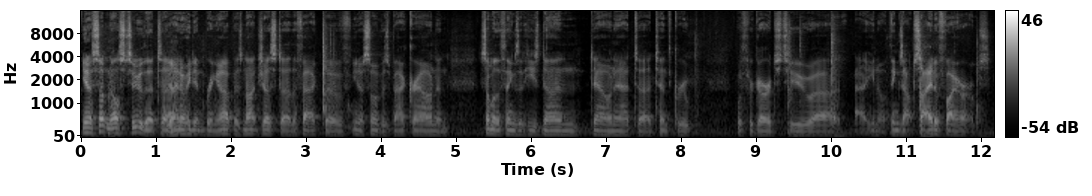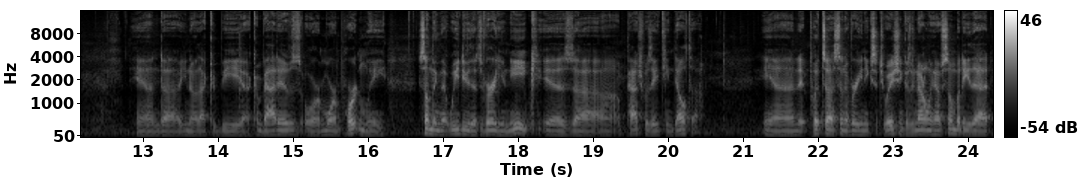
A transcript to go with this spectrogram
You know, something else too that uh, Yeah. I know he didn't bring up is not just uh, the fact of you know some of his background and some of the things that he's done down at uh, 10th Group with regards to uh, uh, you know things outside of firearms, and uh, you know that could be uh, combatives or more importantly, something that we do that's very unique is uh, uh, Patch was 18 Delta, and it puts us in a very unique situation because we not only have somebody that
